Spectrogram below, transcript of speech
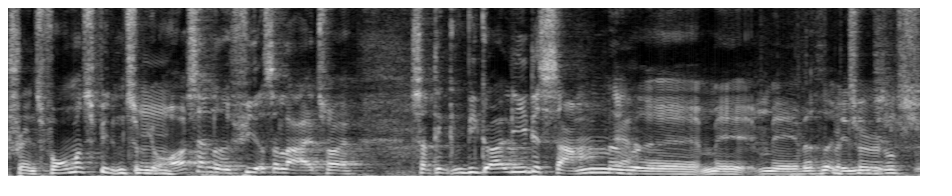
Transformers film Som mm. jo også er noget 80'er legetøj Så det, vi gør lige det samme med, Ja. øh, med, med Hvad hedder Med det Turtles.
